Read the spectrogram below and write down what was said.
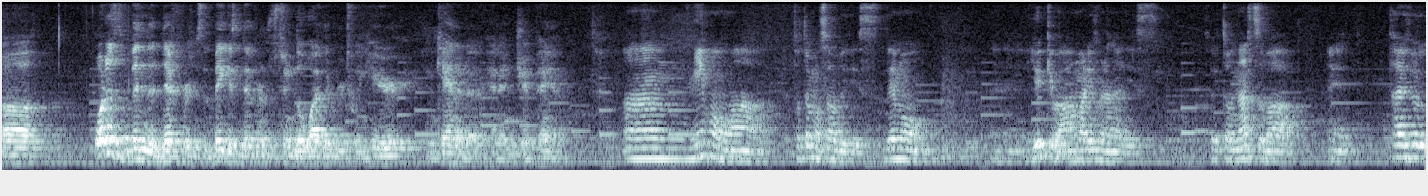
Uh, what has been the difference, the biggest difference between the weather between here in Canada and in Japan? あー日本はとても寒いです。でも、えー雪はあまり降らないです。それと夏は、えー台風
